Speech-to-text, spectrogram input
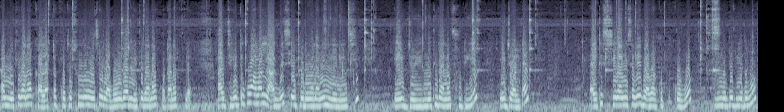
আর মেথি দানার কালারটা কত সুন্দর হয়েছে লবঙ্গ আর মেথি দানা ফোটানোর ফলে। আর যেহেতুকু আমার লাগবে, সেই পরিমাণ আমি নিয়ে নিয়েছি। এই মেথি দানা ফুটিয়ে এই জলটা, আর এটা সিরাম হিসাবেই ব্যবহার কর- করব। এর মধ্যে দিয়ে দেবো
